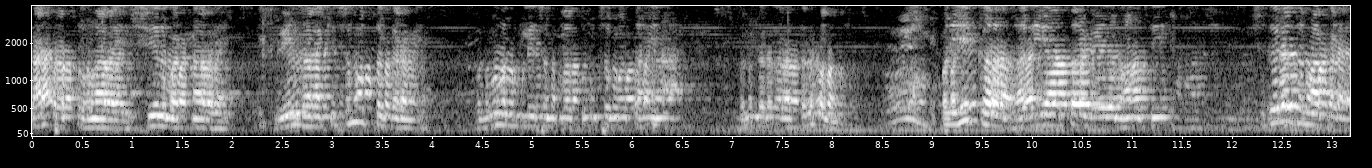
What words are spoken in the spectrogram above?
काय प्राप्त होणार आहे? शेण वाटणार आहे. वेळ झाला की समाप्त करावे. भगवान म्हटले संपला तुमचं मत आहे ना? बंद करा तर बंद पण एक करा झाली आता वेळ मानती. शिदोऱ्या जमा करा.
